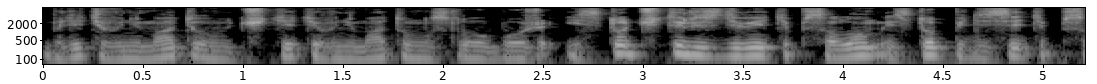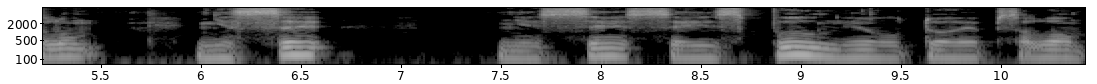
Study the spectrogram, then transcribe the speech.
Бъдете внимателно, четете внимателно Слово Божие. И 149 псалом, и 150 псалом не се, не се се изпълнил този псалом.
